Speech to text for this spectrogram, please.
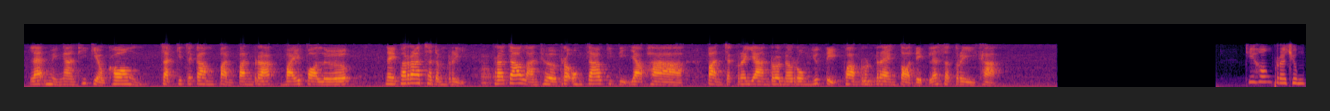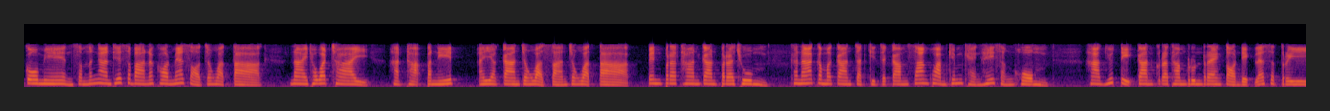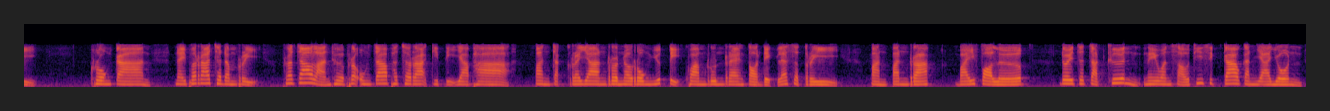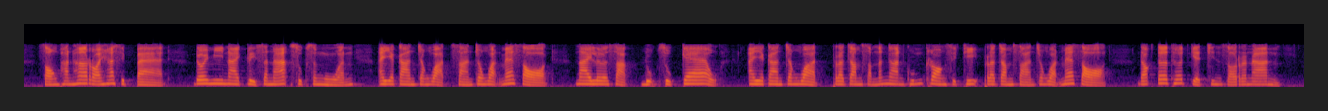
และหน่วยงานที่เกี่ยวข้อง จัดกิจกรรมปั่นปันรักไบฟอร์เลิฟในพระราชดำริ พระเจ้าหลานเธอพระองค์เจ้ากิติยาภา ปั่นจักรยานรณรงค์ยุติความรุนแรงต่อเด็กและสตรีค่ะที่ห้องประชุมโกเมน สำนักงงานเทศบาลนครแม่สอดจังหวัดตาก นายทวัชชัย หัตถปนิษฐ์อายการจังหวัดสารจังหวัดตาก เป็นประธานการประชุม คณะกรรมการจัดกิจกรรมสร้างความเข้มแข็งให้สังคม หากยุติการกระทำรุนแรงต่อเด็กและสตรี โครงการในพระราชดำริ พระเจ้าหลานเธอพระองค์เจ้าพัชรกิติยาภา ปั่นจักรยานรณรงค์ยุติความรุนแรงต่อเด็กและสตรี ปั่นปันรักไบฟอร์เลิฟโดยจะจัดขึ้นในวันเสาร์ที่ 19 กันยายน 2558 โดยมีนายกฤษณะสุขสงวนอายการจังหวัดศาลจังหวัดแม่สอด นายเลอศักดิ์ดุกสุขแก้วอายการจังหวัด ประจำสำนักงงานคุ้มครองสิทธิประจำศาลจังหวัดแม่สอด ดรเทิดเกียรติชินสรนัน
